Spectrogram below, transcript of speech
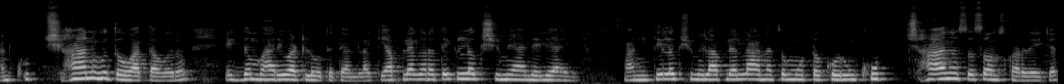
आणि खूप छान होतं वातावरण. एकदम भारी वाटलं होतं त्यांना की आपल्या घरात एक लक्ष्मी आलेली आहे. आणि ते लक्ष्मीला आपल्या लहानाचं मोठं करून खूप छान असं संस्कार द्यायच्यात.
